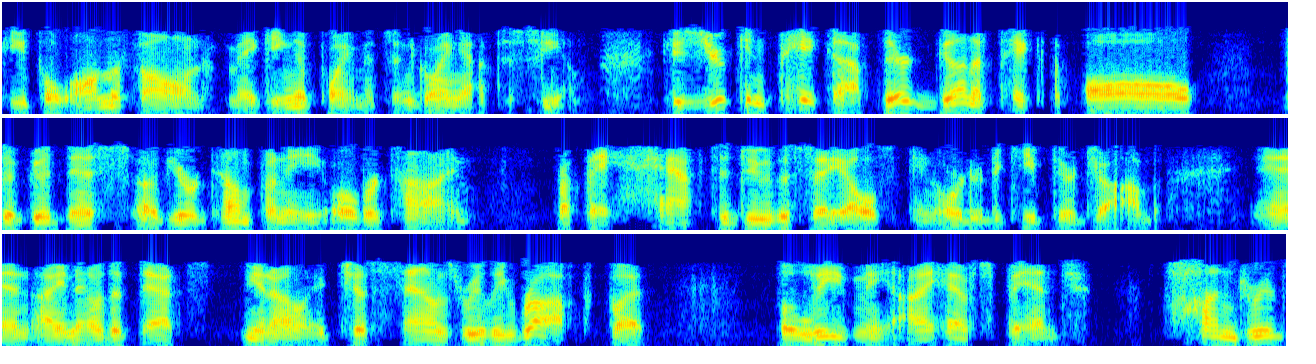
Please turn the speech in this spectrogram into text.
people on the phone, making appointments, and going out to see them. Because you can pick up, they're going to pick up all the goodness of your company over time, but they have to do the sales in order to keep their job. And I know that that's, you know, it just sounds really rough, but believe me, I have spent hundreds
